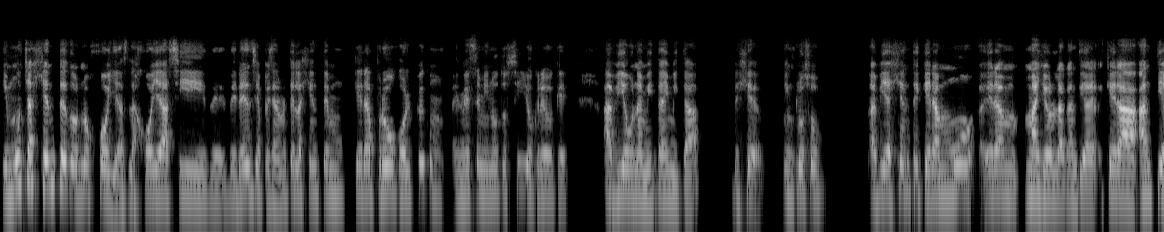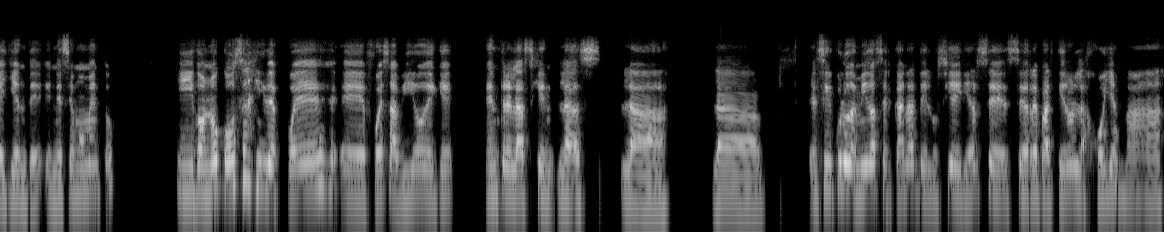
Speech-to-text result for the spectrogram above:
Y mucha gente donó joyas, las joyas así de, herencia, especialmente la gente que era pro golpe, como en ese minuto sí, yo creo que había una mitad y mitad. Dejé, incluso había gente que era, mu- era mayor la cantidad, que era anti-Allende en ese momento, y donó cosas y después eh, fue sabido de que entre las, las, la, la, el círculo de amigas cercanas de Lucía Iriar se, se repartieron las joyas más,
